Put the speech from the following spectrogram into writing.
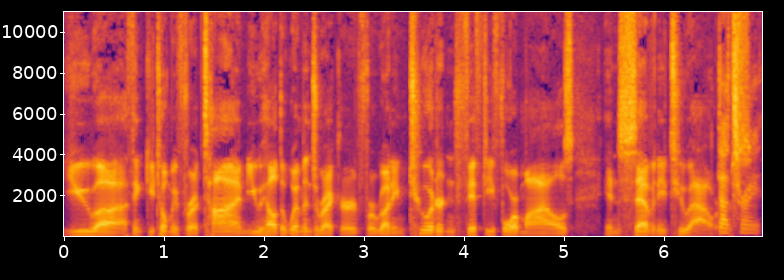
you, uh, I think you told me for a time you held the women's record for running 254 miles in 72 hours. That's right.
